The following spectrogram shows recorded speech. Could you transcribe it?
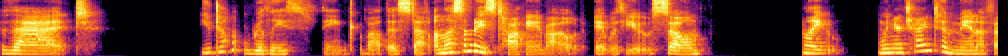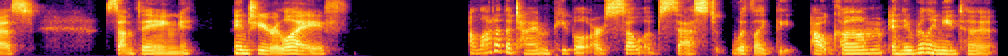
that you don't really think about this stuff unless somebody's talking about it with you. So, like when you're trying to manifest something into your life, a lot of the time people are so obsessed with like the outcome and they really need to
